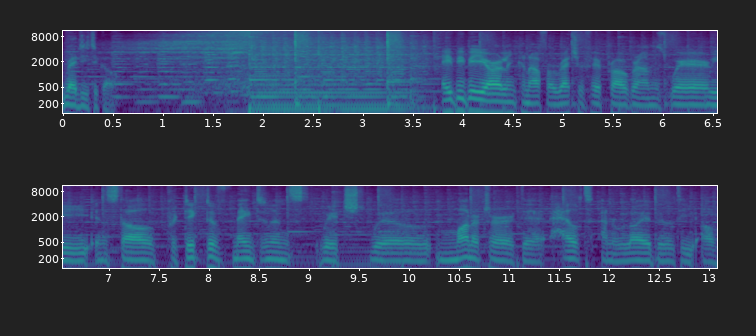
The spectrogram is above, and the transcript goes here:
ready to go. ABB Ireland can offer retrofit programs where we install predictive maintenance which will monitor the health and reliability of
